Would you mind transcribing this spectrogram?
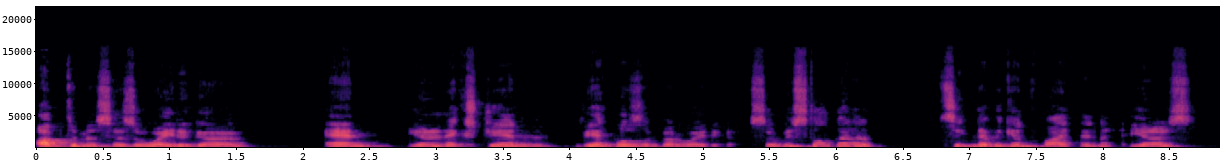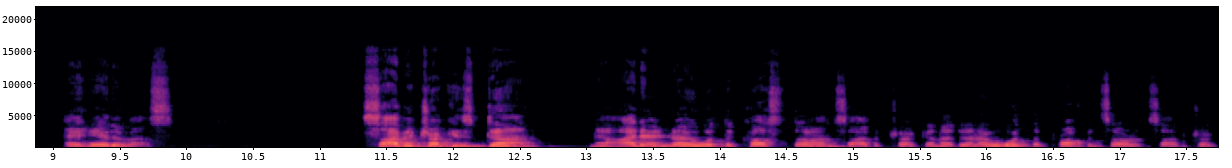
Optimus has a way to go, and you know, next gen vehicles have got a way to go. So we've still got a significant fight in you know ahead of us. Cybertruck is done. Now I don't know what the costs are on Cybertruck, and I don't know what the profits are on Cybertruck.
